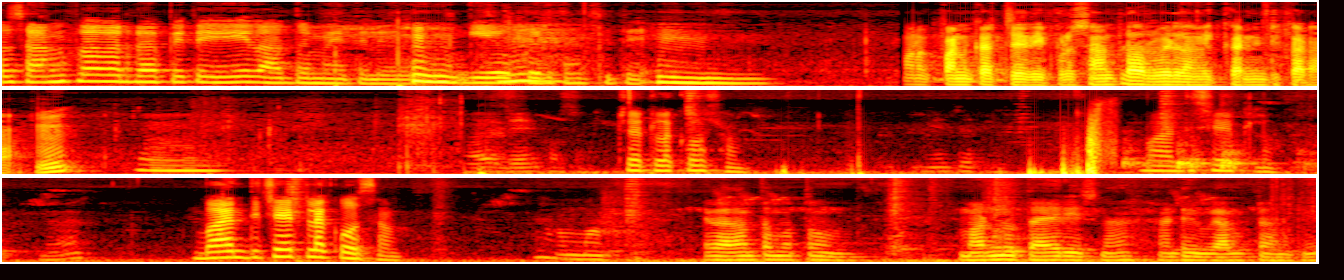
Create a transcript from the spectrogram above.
అలా సన్ఫ్లవర్ తప్పితే ఏది అర్థమైతలేదు ఒక్కటి తప్పితే. మనకు పనికి వచ్చేది ఇప్పుడు సన్ఫ్లవర్ పెడదాం ఇక్కడ ఇంటి కాడ ఉం? చెట్ల కోసం. బంతి చెట్లు. బంతి చెట్ల కోసం. అమ్మా ఇదంతా మొత్తం మన్ను తయారు చేసిన అంటే ఇవి కలపడానికి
